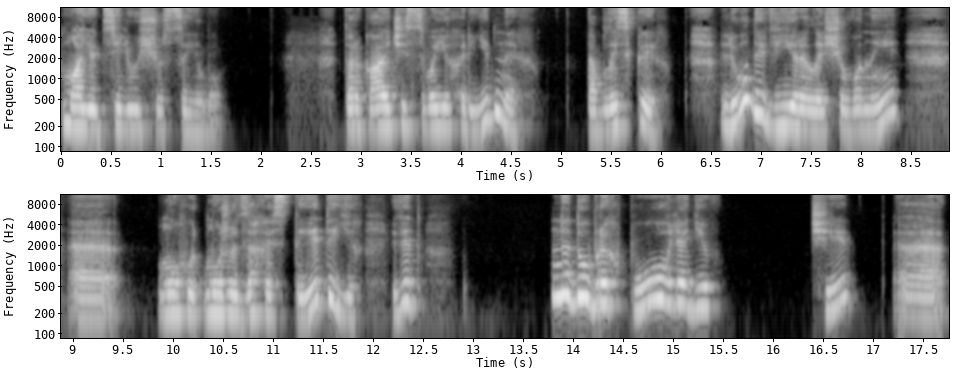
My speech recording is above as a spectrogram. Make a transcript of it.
мають цілющу силу. Торкаючись своїх рідних та близьких, люди вірили, що вони е, можуть, захистити їх від недобрих поглядів чи е,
